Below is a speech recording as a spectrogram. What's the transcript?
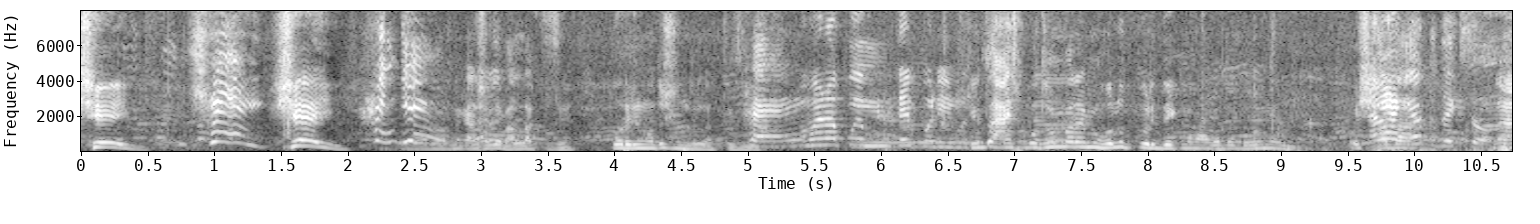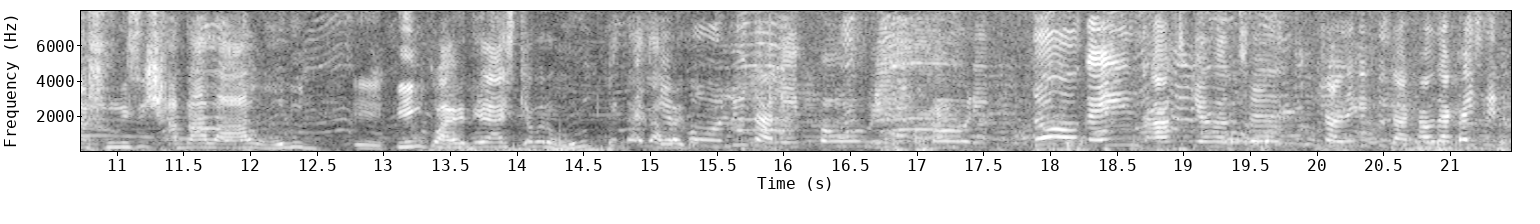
সেই। সেই। সেই। আপনাকে আসলে ভালো লাগতেছে। পরীর মতো সুন্দর লাগতেছে। আমার আপু এমনিতেই পরির মতো। কিন্তু আজ প্রথমবার আমি হলুদ পরি দেখলাম আগে তো ধরে নেই। ওই সাদা না শুনেছি সাদা লাল হলুদ পিঙ্ক কয়েতে আজকে আবার হলুদ কোথায় হলুদ আলি পৌরি পৌরি। তো গাইজ আজকে হচ্ছে চারিদিকে একটু দেখাও দেখাইছি না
